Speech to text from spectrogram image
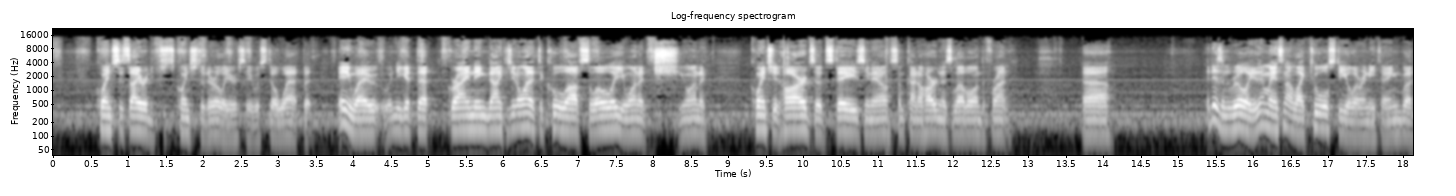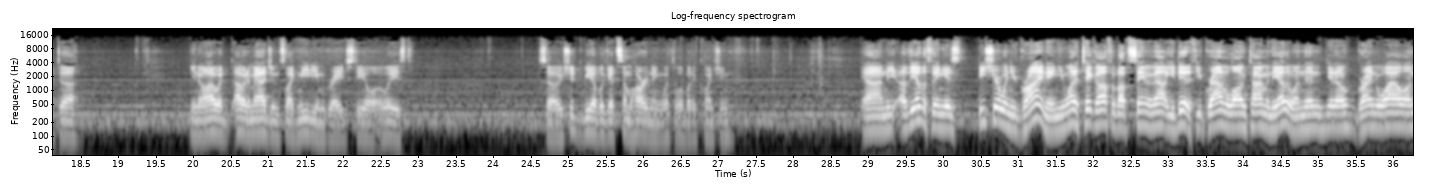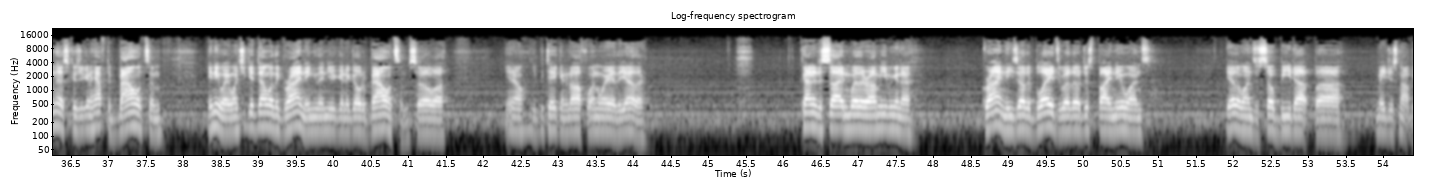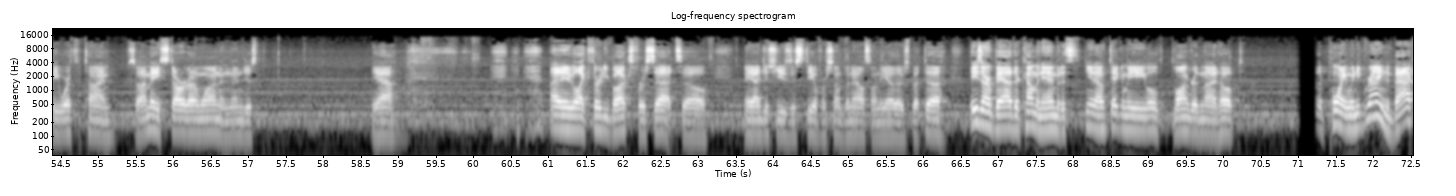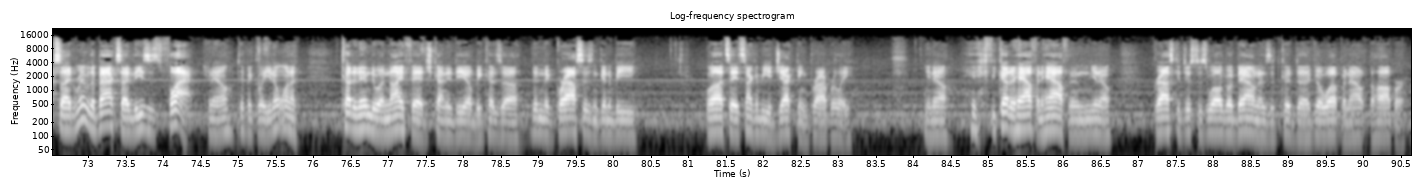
quench this. I already just quenched it earlier, so it was still wet. But anyway, when you get that grinding done, because you don't want it to cool off slowly, you want it you want to quench it hard so it stays, you know, some kind of hardness level on the front. Uh, it isn't really. I mean, it's not like tool steel or anything, but uh, you know, I would I would imagine it's like medium grade steel at least. So you should be able to get some hardening with a little bit of quenching. And the, uh, the other thing is, be sure when you're grinding, you want to take off about the same amount you did. If you ground a long time on the other one, then you know grind a while on this because you're going to have to balance them. Anyway, once you get done with the grinding, then you're going to go to balance them. So, uh, you know, you'd be taking it off one way or the other kind of deciding whether I'm even going to grind these other blades, whether I'll just buy new ones. The other ones are so beat up, uh, may just not be worth the time. So I may start on one and then just, yeah. I need like 30 bucks for a set, so maybe I just use this steel for something else on the others. But uh, these aren't bad. They're coming in, but it's, you know, taking me a little longer than I'd hoped. Another point, when you grind the backside, remember the backside of these is flat, you know, typically. You don't want to cut it into a knife edge kind of deal because uh, then the grass isn't going to be, well, I'd say it's not going to be ejecting properly. You know, if you cut it half and half, then, you know, grass could just as well go down as it could uh, go up and out the hopper.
